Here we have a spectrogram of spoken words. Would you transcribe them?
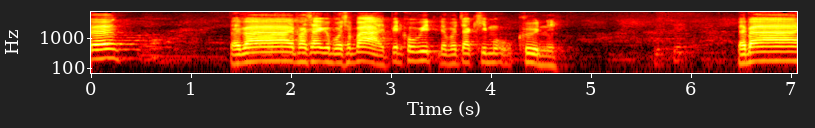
เบิ่งบายบายพอใช้กับบสบายเป็นโควิดเดี๋ยวบ่จักขี้มูกคืนนี่บายบาย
